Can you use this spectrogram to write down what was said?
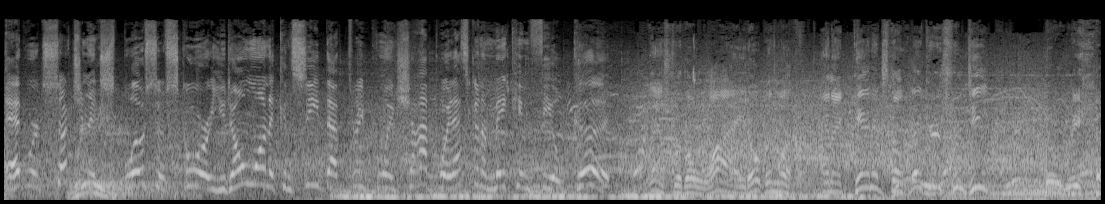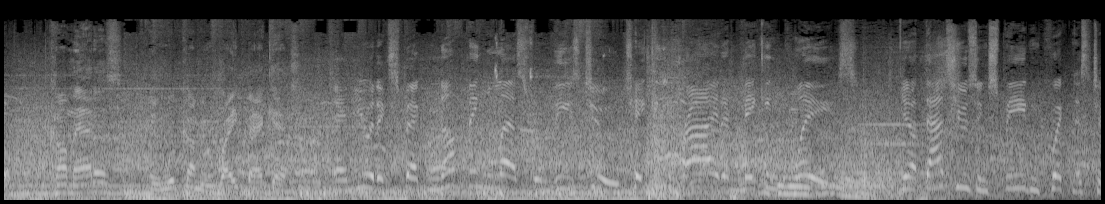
Edwards, such an explosive scorer. You don't want to concede that three-point shot. Boy, that's going to make him feel good. Last with a wide open look. And again, it's the Lakers from deep. The real come at us, and we're coming right back at you. And you would expect nothing less from these two, taking pride and making plays. You know, that's using speed and quickness to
